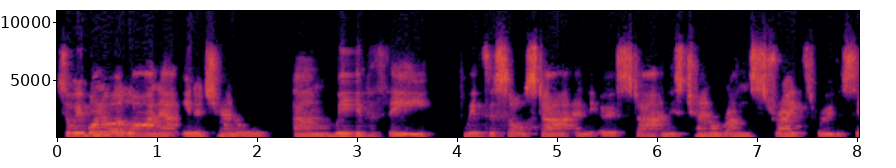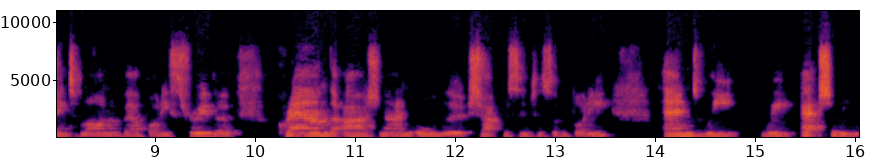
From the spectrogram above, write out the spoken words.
So we want to align our inner channel um, with the with the soul star and the earth star. And this channel runs straight through the center line of our body, through the crown, the ajna, and all the chakra centers of the body. And we we actually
